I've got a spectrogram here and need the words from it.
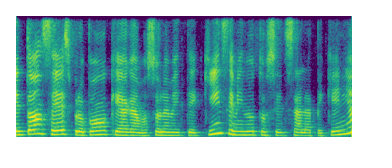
entonces propongo que hagamos solamente 15 minutos en sala pequeña,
